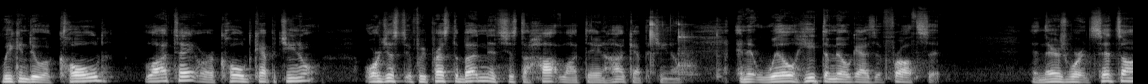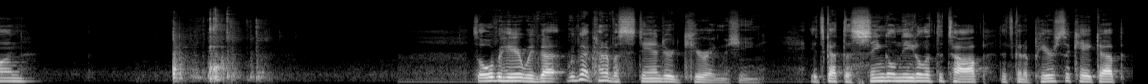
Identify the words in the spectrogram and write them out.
We can do a cold latte or a cold cappuccino or just if we press the button it's just a hot latte and hot cappuccino and it will heat the milk as it froths it and there's where it sits on So over here, we've got, we've got kind of a standard Keurig machine. It's got the single needle at the top that's going to pierce the K-cup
